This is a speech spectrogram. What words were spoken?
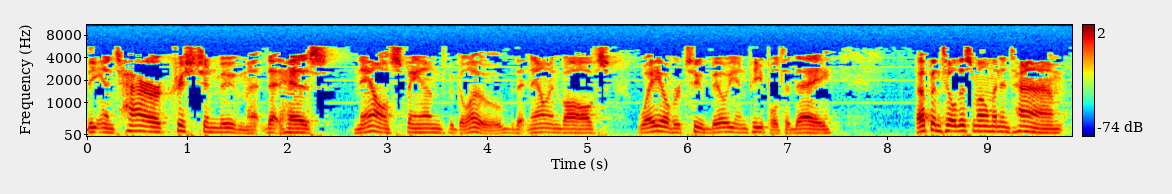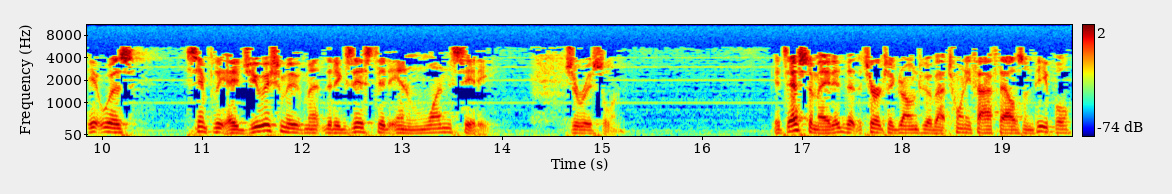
the entire Christian movement that has now spanned the globe, that now involves way over 2 billion people today, up until this moment in time, it was simply a Jewish movement that existed in one city, Jerusalem. It's estimated that the church had grown to about 25,000 people,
